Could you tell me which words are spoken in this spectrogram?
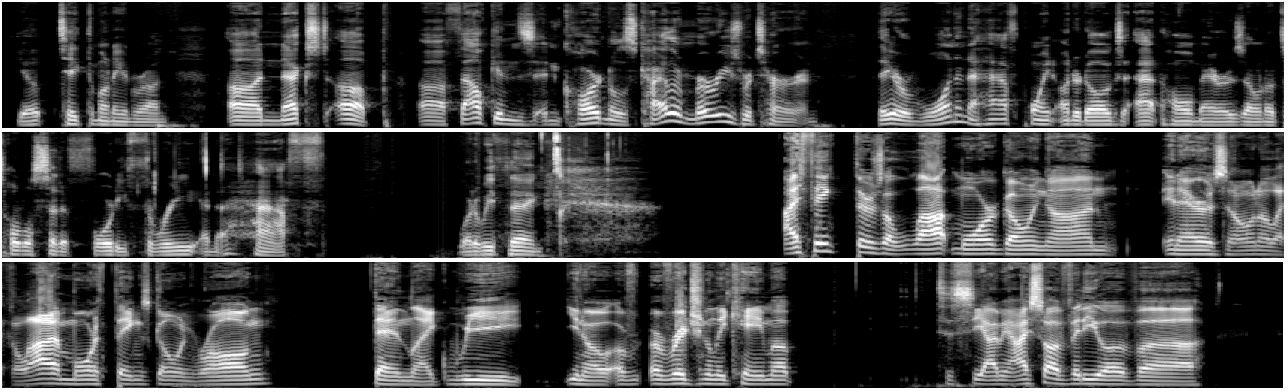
yep, take the money and run. Uh, next up, uh, Falcons and Cardinals. Kyler Murray's return. They are one and a half point underdogs at home, Arizona. Total set at 43 and a half. What do we think? I think there's a lot more going on in Arizona, like a lot of more things going wrong than like we, you know, originally came up to see. I mean, I saw a video of uh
